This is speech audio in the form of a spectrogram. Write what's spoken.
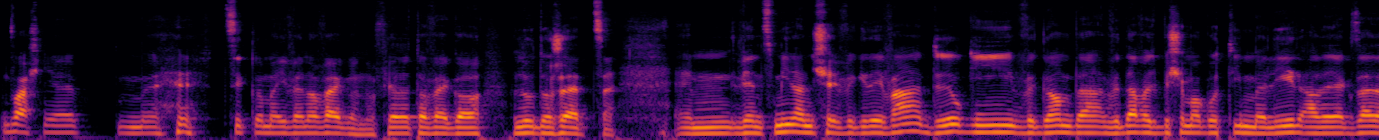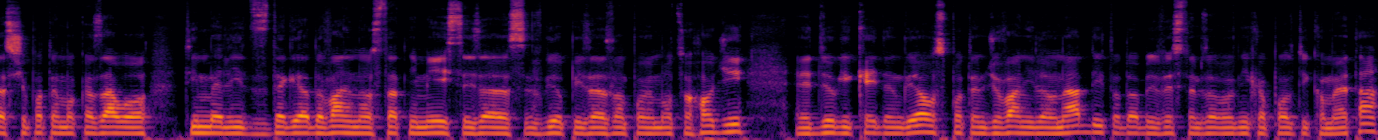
właśnie cyklu Mavenowego, no fioletowego ludożercę. Ym, Więc Milan dzisiaj wygrywa. Drugi wygląda, wydawać by się mogło Team Melir, ale jak zaraz się potem okazało, Team Melir zdegradowany na ostatnie miejsce i zaraz w grupie zaraz wam powiem o co chodzi. E, Drugi Caden Groves, potem Giovanni Leonardi, to dobry występ zawodnika Polti Cometa.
